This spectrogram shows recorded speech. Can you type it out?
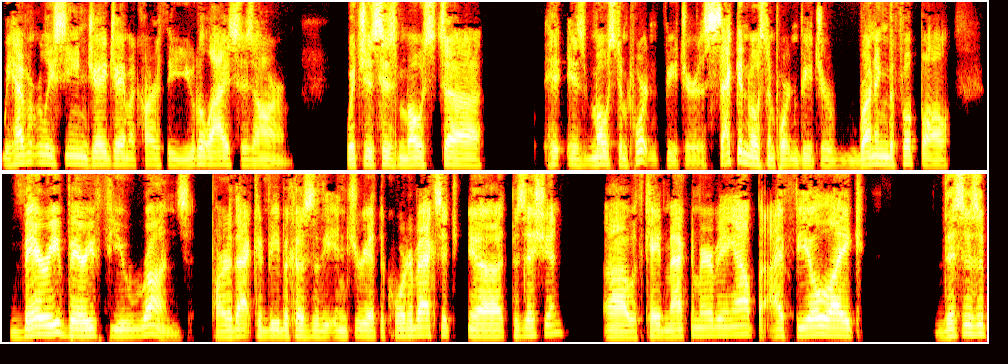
we haven't really seen JJ McCarthy utilize his arm, which is his most uh, his most important feature. His second most important feature, running the football. Very very few runs. Part of that could be because of the injury at the quarterback uh, position uh, with Cade McNamara being out. But I feel like this is a,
